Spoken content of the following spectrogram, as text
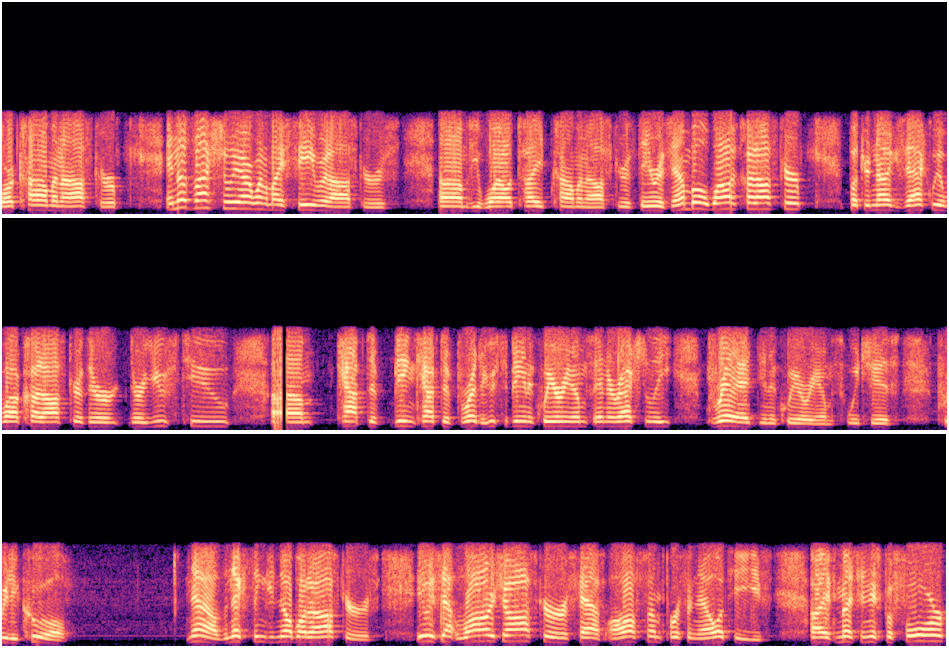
or common Oscar. And those actually are one of my favorite Oscars, um, the wild type common Oscars. They resemble a wild caught Oscar, but they're not exactly a wild caught Oscar. They're they're used to um, captive being captive bred. They're used to being in aquariums, and they're actually bred in aquariums, which is pretty cool. Now, the next thing to know about Oscars is that large Oscars have awesome personalities. I've mentioned this before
